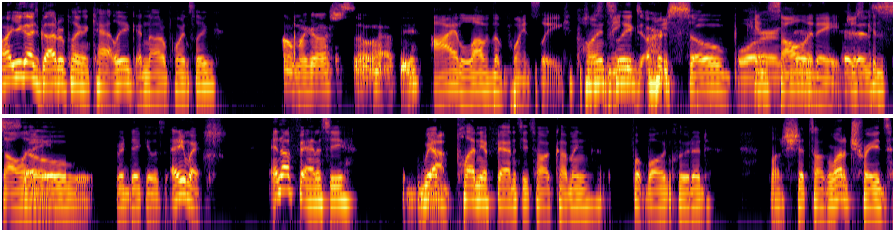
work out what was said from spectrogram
Are you guys glad we're playing a cat league and not a points league? Oh my gosh, so happy. I love the points league. Just Points make it leagues are so boring. dude. Consolidate. It Just is consolidate. So ridiculous. Anyway, enough fantasy. We Yeah. have plenty of fantasy talk coming, football included. A lot of shit talk, a lot of trades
